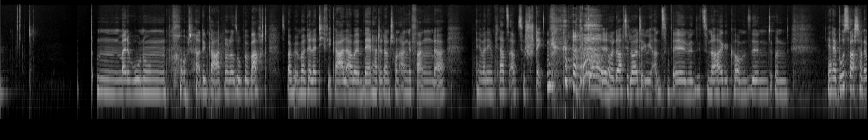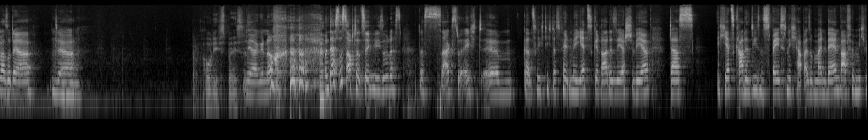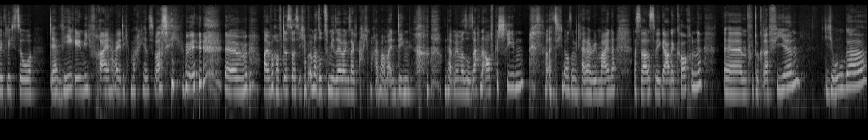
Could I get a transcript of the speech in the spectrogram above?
meine Wohnung oder den Garten oder so bewacht. Das war mir immer relativ egal, aber im Van hat er dann schon angefangen, da immer den Platz abzustecken. Geil. Und auch die Leute irgendwie anzubellen, wenn sie zu nahe gekommen sind. Und ja, der Bus war schon immer so der, der Holy Space. Ja, genau. Und das ist auch tatsächlich so, dass, das sagst du echt ähm, ganz richtig. Das fällt mir jetzt gerade sehr schwer, dass ich jetzt gerade diesen Space nicht habe. Also mein Van war für mich wirklich so der Weg in die Freiheit. Ich mache jetzt, was ich will. Ähm, einfach auf das, was ich habe immer so zu mir selber gesagt, ach, ich mache einfach mein Ding. Und habe mir immer so Sachen aufgeschrieben. Das weiß ich noch, so ein kleiner Reminder. Das war das vegane Kochen, ähm, Fotografieren, Yoga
